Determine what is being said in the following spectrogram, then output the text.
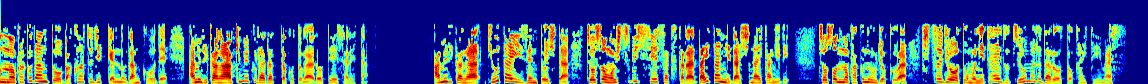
鮮の核弾頭爆発実験の断行で、アメリカが秋めくらだったことが露呈された。アメリカが旧態依然とした朝鮮をしつし政策から大胆に脱しない限り、朝鮮の核能力は質量ともに絶えず強まるだろうと書いています。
